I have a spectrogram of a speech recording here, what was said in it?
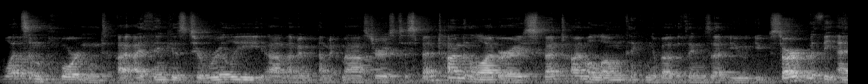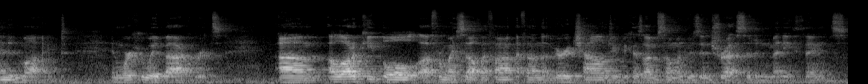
What's important, I, I, think, is to really, um, at McMaster, is to spend time in the library, spend time alone thinking about the things that you, you start with the end in mind and work your way backwards. Um, a lot of people, uh, for myself, I found, I found that very challenging because I'm someone who's interested in many things.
